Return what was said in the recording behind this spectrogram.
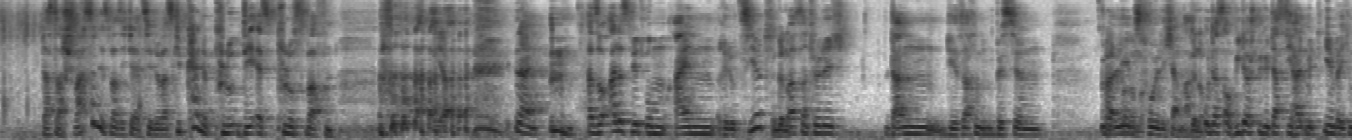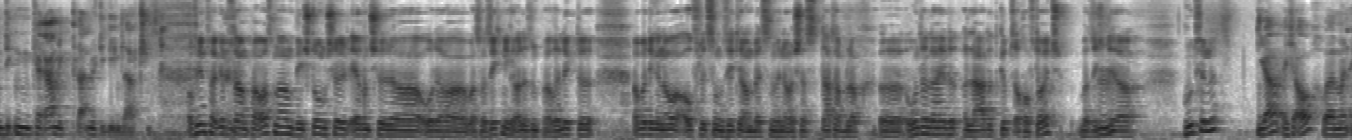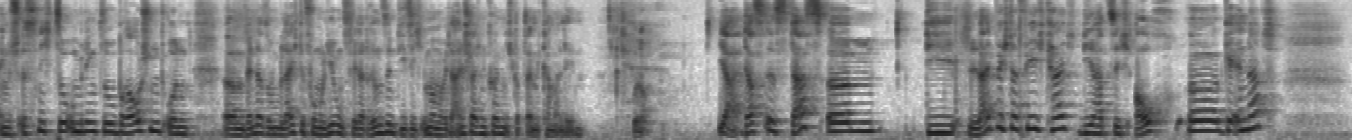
dass das Schwachsinn ist, was ich dir erzähle, weil es gibt keine Plu DS Plus Waffen. Ja. Nein, also alles wird um einen reduziert, Genau. was natürlich dann die Sachen ein bisschen überlebensfröhlicher macht. Genau. Und das auch widerspiegelt, dass die halt mit irgendwelchen dicken Keramikplatten durch die Gegend latschen. Auf jeden Fall gibt es da ein paar Ausnahmen, wie Sturmschild, Ehrenschilder oder was weiß ich nicht, alles ein paar Relikte. Aber die genaue Auflistung seht ihr am besten, wenn ihr euch das Datablock äh, runterladet. Gibt es auch auf Deutsch, was Mhm. ich sehr gut finde. Ja, ich auch, weil mein Englisch ist nicht so unbedingt so berauschend und ähm, wenn da so leichte Formulierungsfehler drin sind, die sich immer mal wieder einschleichen können, ich glaube, damit kann man leben. Genau. Ja, das ist das. Ähm, die Leibwächterfähigkeit, die hat sich auch äh, geändert,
